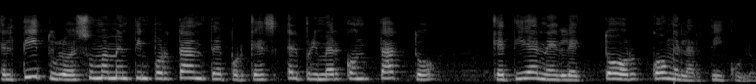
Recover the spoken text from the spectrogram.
El título es sumamente importante porque es el primer contacto que tiene el lector con el artículo.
